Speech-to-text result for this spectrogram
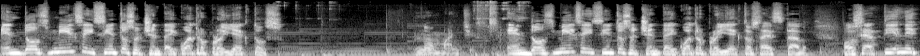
En 2.684 proyectos. No manches. En 2.684 proyectos ha estado. O sea, tiene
